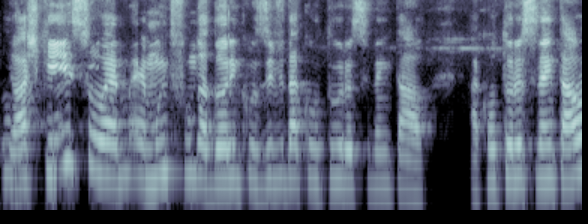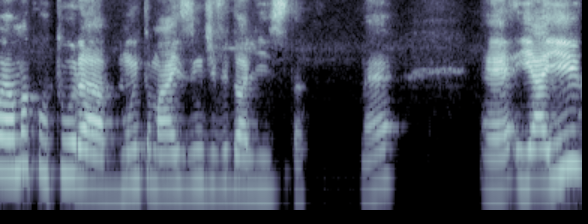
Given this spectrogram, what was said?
Eu acho que isso é, é muito fundador, inclusive, da cultura ocidental a cultura ocidental é uma cultura muito mais individualista, né? É, e aí,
